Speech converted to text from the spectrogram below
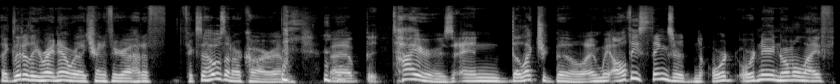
like literally right now, we're like trying to figure out how to f- fix a hose on our car and uh, tires and the electric bill. And we, all these things are ord- ordinary, normal life.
